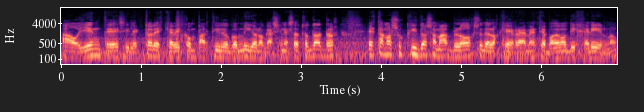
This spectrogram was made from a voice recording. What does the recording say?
a oyentes y lectores que habéis compartido conmigo en ocasiones estos datos, estamos suscritos a más blogs de los que realmente podemos digerir, ¿no?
